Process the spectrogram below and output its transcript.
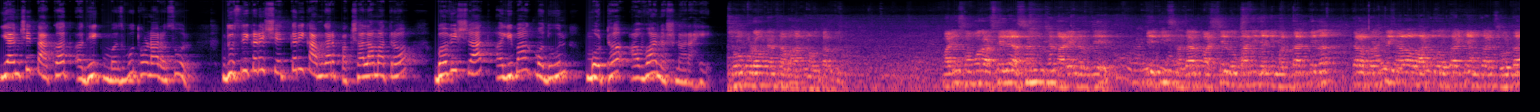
यांची ताकद अधिक मजबूत होणार असून दुसरीकडे शेतकरी कामगार पक्षाला मात्र भविष्यात अलिबागमधून मोठं आव्हान असणार आहे. माझ्यासमोर असलेले असंख्य कार्यकर्ते तेहतीस हजार पाचशे लोकांनी ज्यांनी मतदान केलं त्याला प्रत्येकाला वाटत होता की आमचा छोटा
